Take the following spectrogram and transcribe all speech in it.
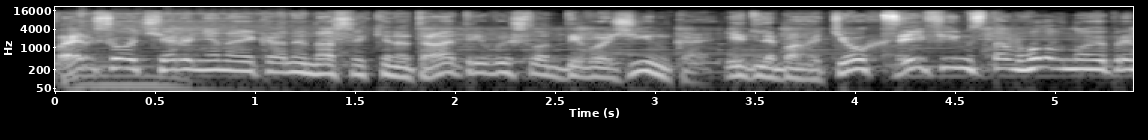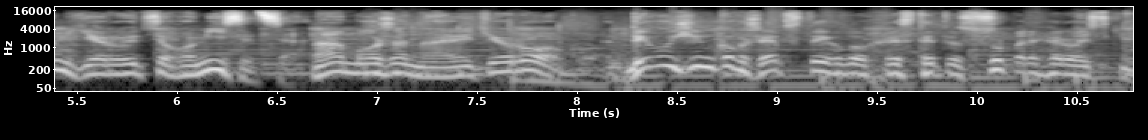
1 червня на екрани наших кінотеатрів вийшла Дивожінка, і для багатьох цей фільм став головною прем'єрою цього місяця, а може навіть і року. Дивожінку вже встигло хрестити супергеройським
